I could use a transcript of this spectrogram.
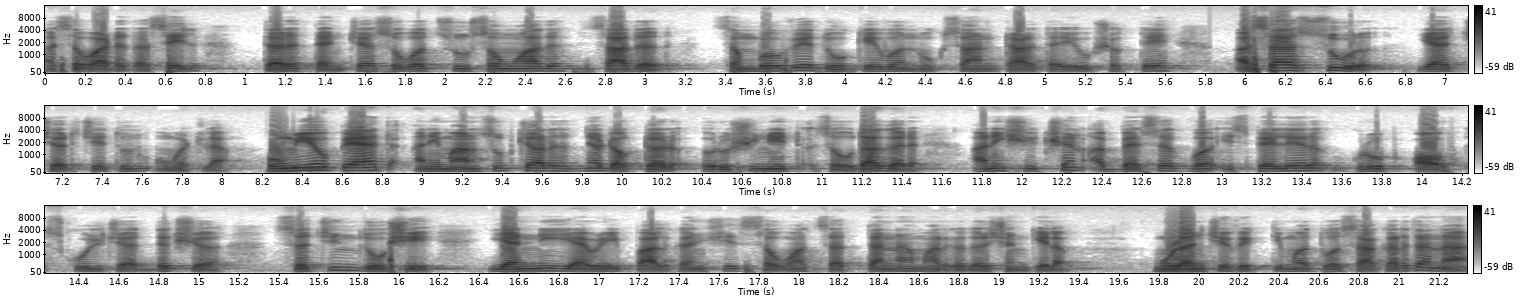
असं वाटत असेल तर त्यांच्यासोबत सुसंवाद साधत संभाव्य धोके व नुकसान टाळता येऊ शकते असा सूर या चर्चेतून उमटला. होमिओपॅथ आणि मानसोपचारतज्ञ डॉक्टर ऋषिनीत सौदागर आणि शिक्षण अभ्यासक व इस्पेलियर ग्रुप ऑफ स्कूलचे अध्यक्ष सचिन जोशी यांनी यावेळी पालकांशी संवाद साधताना मार्गदर्शन केलं. मुलांचे व्यक्तिमत्व साकारताना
